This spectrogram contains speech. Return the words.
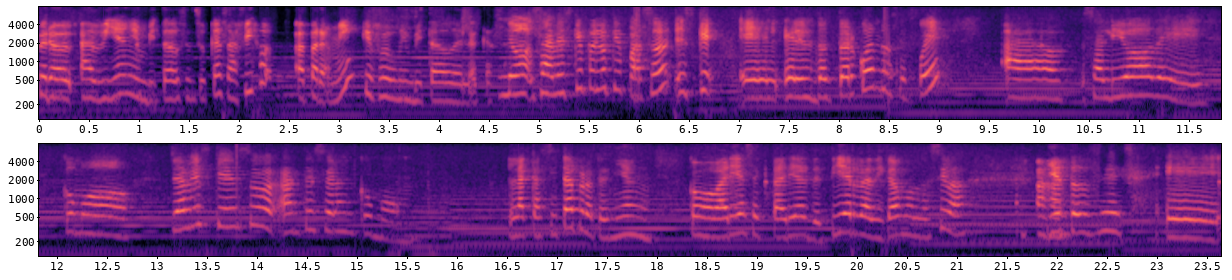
Pero habían invitados en su casa, fijo, ah, para mí que fue un invitado de la casa. No, ¿sabes qué fue lo que pasó? Es que el, el doctor cuando se fue ah, salió de como, ya ves que eso antes eran como la casita, pero tenían como varias hectáreas de tierra, digamos así, va. Y entonces eh,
